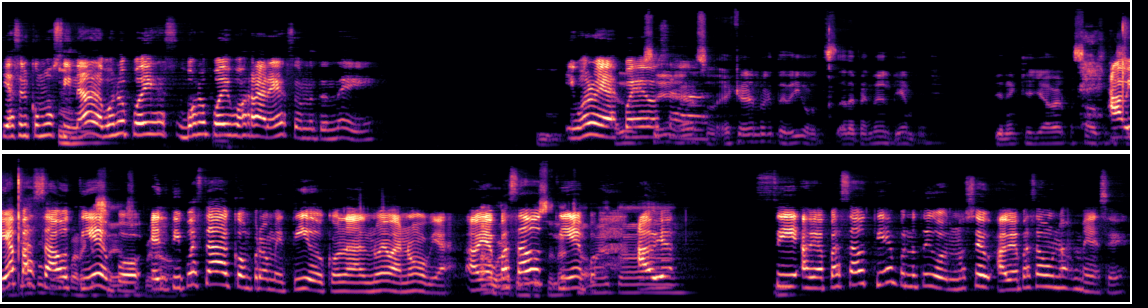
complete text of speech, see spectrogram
y hacer como si nada. Vos no podéis, vos no podéis borrar eso, ¿me entendéis? Mm. Y bueno, ya después, o sí, sea, eso. Es que es lo que te digo, o depende del tiempo. Tienen que ya haber pasado. había pasado tiempo. El tipo estaba comprometido con la nueva novia. Había Ah, bueno, pero pasado tiempo. está- Había- Sí, había pasado tiempo, no te digo, no sé, había pasado unos meses.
